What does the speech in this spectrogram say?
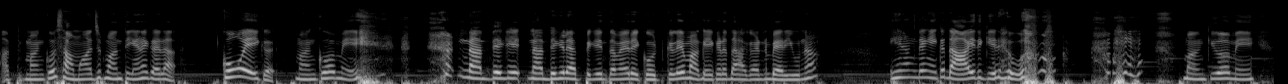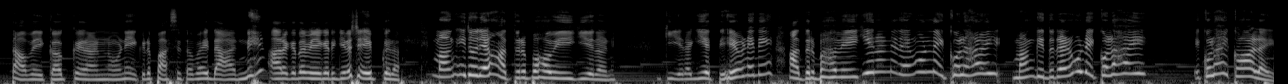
අපි මංකෝ සමාජ පන්ති ගැන කලා කෝ ඒක? මංකෝ මේ නද්දගේ නද්දක ලැප්පකින් තමයි රෙකෝඩ් කළේ. මගේකට දාගන්න බැරිවුණ එහෙනම් දැන් එක දායිද? කිරහ්වා මංකිව මේ තව එකක් කරන්න ඕන. එකට පස්සෙ තමයි දාන්නේ. අරකත මේකට කියලා ශේප් කර මංහිතු දැන් හතර පහවෙයි කියලනේ. කියර ගිය තෙහෙවනති අදර භාවේ කියරන්න දැන්ඔන්න එකොළහයි. මං ගෙදරනකොට එකොළහයි. එකොළහයි කාලයි.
